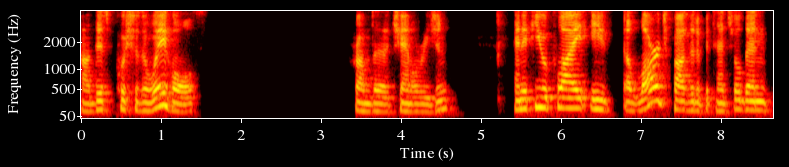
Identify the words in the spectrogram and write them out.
Uh, this pushes away holes from the channel region. And if you apply a, a large positive potential, then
